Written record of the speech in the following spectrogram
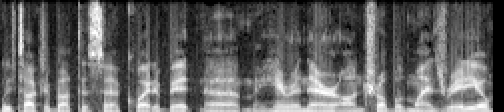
We've talked about this uh, quite a bit uh, here and there on Troubled Minds Radio.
